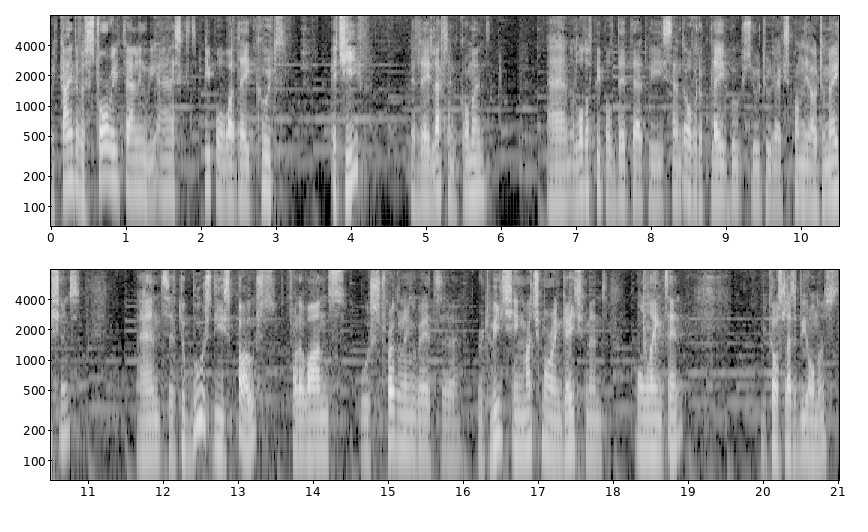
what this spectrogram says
With kind of a storytelling, we asked people what they could achieve if they left a comment and a lot of people did that. We sent over the playbooks due to the expanding automations. And uh, to boost these posts for the ones who are struggling with, uh, with reaching much more engagement on LinkedIn. Because let's be honest,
